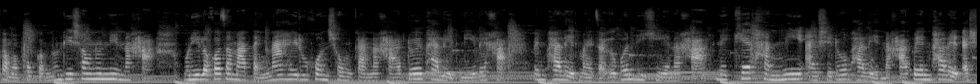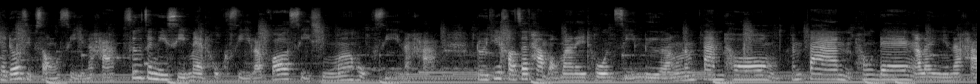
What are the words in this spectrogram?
กลับมาพบกับนุ่นที่ช่องนุ่นนินนะคะ วันนี้เราก็จะมาแต่งหน้าให้ทุกคนชมกันนะคะ ด้วย palette นี้เลยค่ะ เป็น palette ใหม่จาก Urban Decay นะคะ Naked Honey Eyeshadow Palette นะคะ เป็นพาเลต eyeshadow 12 สีนะคะ ซึ่งจะมีสี matte 6สี แล้วก็สี shimmer 6 สีนะคะ โดยที่เขาจะทำออกมาในโทนสีเหลือง น้ำตาลทอง น้ำตาล ทองแดงอะไรอย่างนี้นะคะ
